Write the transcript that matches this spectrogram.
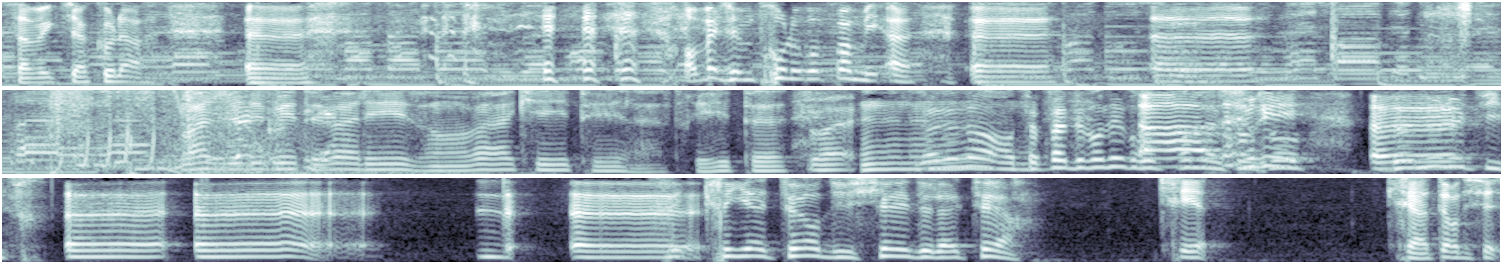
C'est avec Tiakola. Euh... en fait, j'aime trop le refrain, mais. Euh, euh, euh... Moi, j'ai tes valises, on va quitter la street. Ouais. Non, non, non, on t'a pas demandé de reprendre Ah, la chanson. Euh, Donne-nous le titre. Euh. Euh. Euh Cré- Créateur du ciel et de la terre. créa- Créateur du ciel.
